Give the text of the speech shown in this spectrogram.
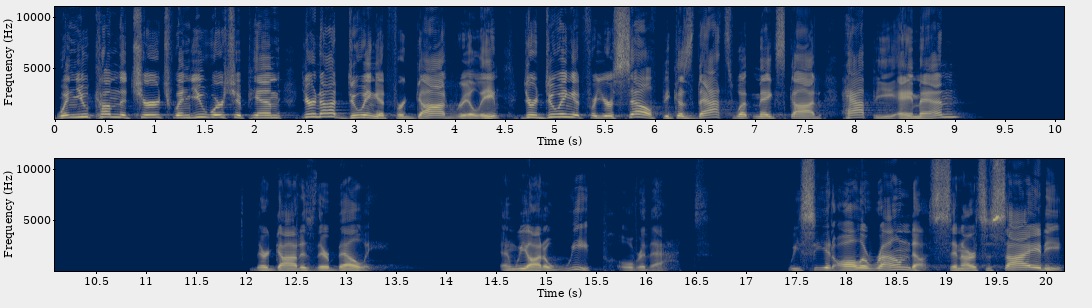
When you come to church, when you worship Him, you're not doing it for God, really. You're doing it for yourself because that's what makes God happy. Amen? Their God is their belly. And we ought to weep over that. We see it all around us in our society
